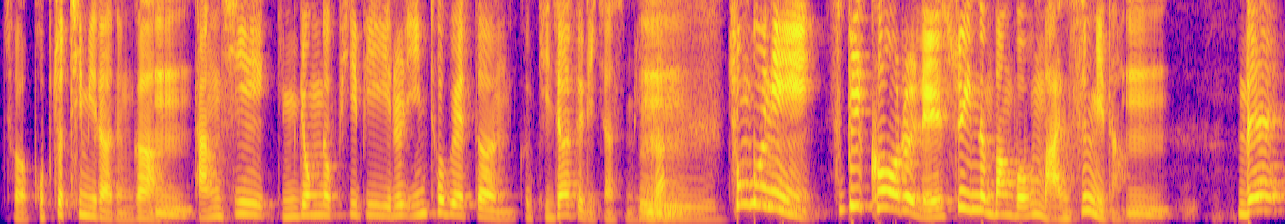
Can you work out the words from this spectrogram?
저 법조팀이라든가 음. 당시 김경록 PB를 인터뷰했던 그 기자들 있지 않습니까? 음. 충분히 스피커를 낼 수 있는 방법은 많습니다. 음. 근데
